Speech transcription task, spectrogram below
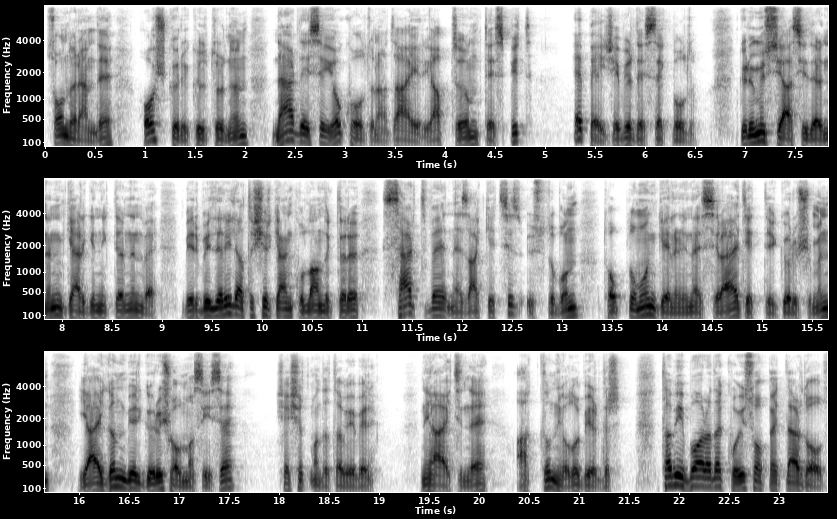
Son dönemde hoşgörü kültürünün neredeyse yok olduğuna dair yaptığım tespit epeyce bir destek buldu. Günümüz siyasilerinin gerginliklerinin ve birbirleriyle atışırken kullandıkları sert ve nezaketsiz üslubun toplumun geneline sirayet ettiği görüşümün yaygın bir görüş olması ise şaşırtmadı tabii beni. Nihayetinde aklın yolu birdir. Tabii bu arada koyu sohbetler de oldu.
